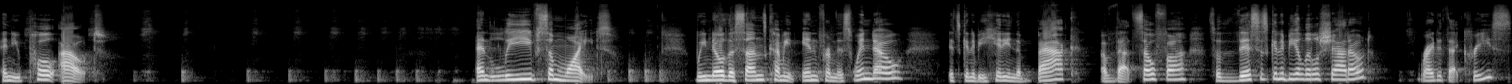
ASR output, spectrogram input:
and you pull out and leave some white. We know the sun's coming in from this window. It's going to be hitting the back of that sofa. So this is going to be a little shadowed right at that crease.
